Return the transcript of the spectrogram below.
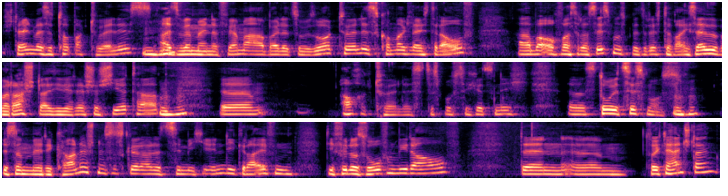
stellenweise top aktuell ist. Mhm. Also wenn man in der Firma arbeitet, sowieso aktuell ist, kommen wir gleich drauf. Aber auch was Rassismus betrifft, da war ich selber überrascht, als ich recherchiert habe. Mhm. Ähm, auch aktuell ist, das wusste ich jetzt nicht. Äh, Stoizismus. Mhm. Ist im Amerikanischen ist es gerade ziemlich in, die greifen die Philosophen wieder auf. Denn, ähm, soll ich da einsteigen?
